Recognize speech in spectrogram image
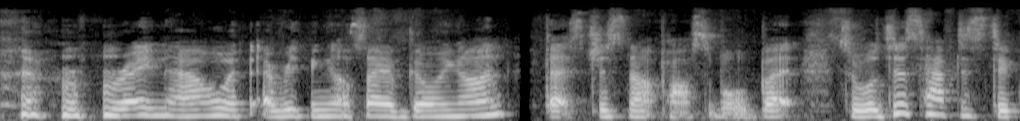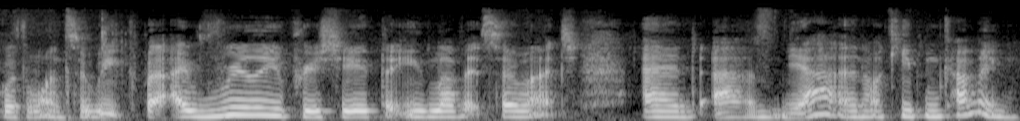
right now with everything else I have going on, that's just not possible. But so we'll just have to stick with once a week. But I really appreciate that you love it so much. And um, yeah, and I'll keep them coming.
